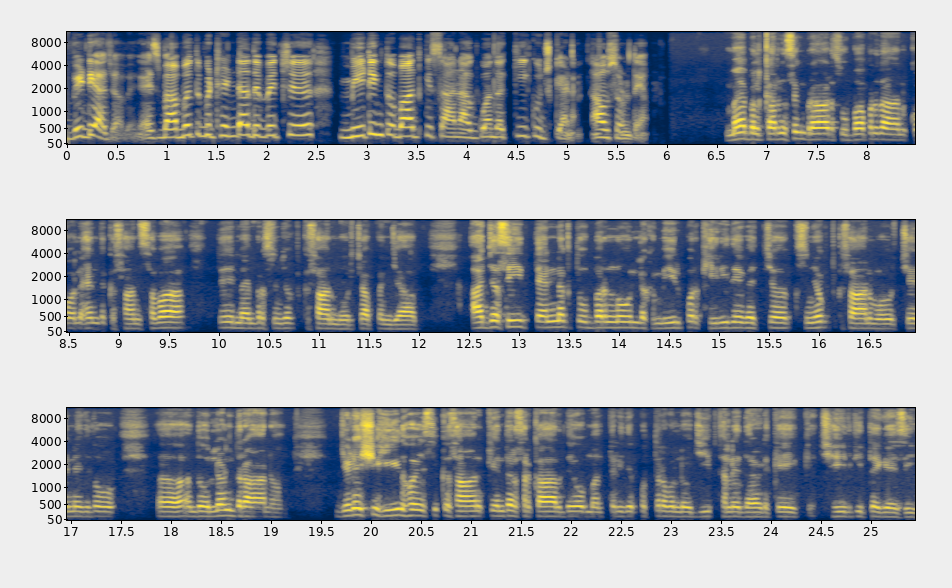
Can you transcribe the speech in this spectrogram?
ਵਿੱਢਿਆ ਜਾਵੇਗਾ। ਇਸ ਬਾਬਤ ਬਠਿੰਡਾ ਦੇ ਵਿੱਚ ਮੀਟਿੰਗ ਤੋਂ ਬਾਅਦ ਕਿਸਾਨ ਆਗੂਆਂ ਦਾ ਕੀ ਕੁਝ ਕਹਿਣਾ? ਆਓ ਸੁਣਦੇ ਹਾਂ। ਮੈਂ ਬਲਕਰਨ ਸਿੰਘ ਬਰਾੜ, ਸੂਬਾ ਪ੍ਰਧਾਨ, ਕੁੱਲ ਹਿੰਦ ਕਿਸਾਨ ਸਭਾ ਤੇ ਮੈਂਬਰ ਸੰਯੁਕਤ ਕਿਸਾਨ ਮੋਰਚਾ, ਪੰਜਾਬ। ਅੱਜ ਅਸੀਂ 3 ਅਕਤੂਬਰ ਨੂੰ ਲਖਮੀਰਪੁਰ ਖੀਰੀ ਦੇ ਵਿੱਚ ਸੰਯੁਕਤ ਕਿਸਾਨ ਮੋਰਚੇ ਨੇ ਜਦੋਂ ਅੰਦੋਲਨ ਦੌਰਾਨ ਜਿਹੜੇ ਸ਼ਹੀਦ ਹੋਏ ਸੀ ਕਿਸਾਨ ਕੇਂਦਰ ਸਰਕਾਰ ਦੇ, ਉਹ ਮੰਤਰੀ ਦੇ ਪੁੱਤਰ ਵੱਲੋਂ ਜੀਪ ਥੱਲੇ ਦਰੜ ਕੇ ਸ਼ਹੀਦ ਕੀਤੇ ਗਏ ਸੀ।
